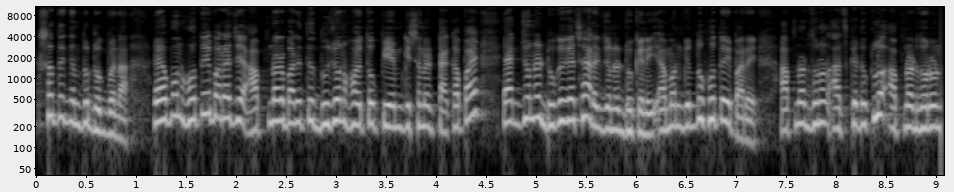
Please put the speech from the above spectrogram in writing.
একসাথে কিন্তু ঢুকবে না। এমন হতেই পারে যে আপনার বাড়িতে দুজন হয়তো পিএম কিষানের টাকা পায়, একজনের ঢুকে গেছে, আরেকজনের ঢুকে নেই এমন কিন্তু হতেই পারে। আপনার ধরুন আজকে ঢুকলো, আপনার ধরুন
